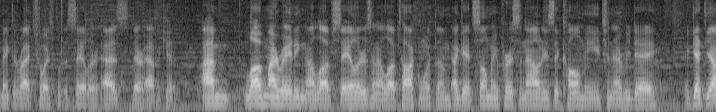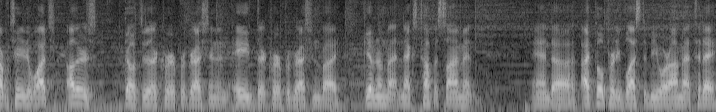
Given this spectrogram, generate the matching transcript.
make the right choice for the sailor as their advocate. I love my rating, I love sailors, and I love talking with them. I get so many personalities that call me each and every day. I get the opportunity to watch others go through their career progression and aid their career progression by giving them that next tough assignment. And uh, I feel pretty blessed to be where I'm at today.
